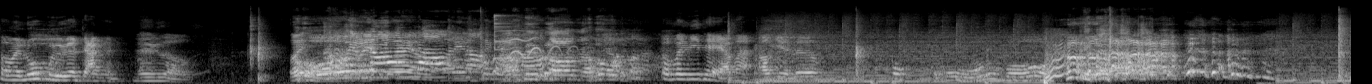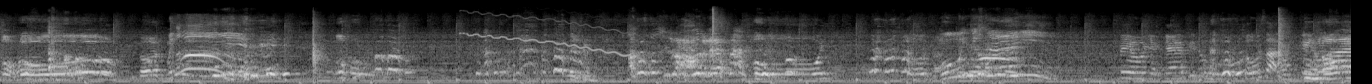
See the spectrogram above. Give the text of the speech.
ทำไมลูกมือกันจังหนึ่งสองเฮ้ยโอ้ยไม่ลได้องไม่ลได้องอันนี้ลองเอาที่ลองเหรอทำไมมีแถมอะเอาเกียร์เริ่มโอ้โหโบโอ้โหต้นไม่ใช่โอ้โหลอกเลยโอ้ยโอ้ยยังไงฟิลอย่าแกล้งพี่ทูเขาอุตส่าห์ลงเกเก่มให้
